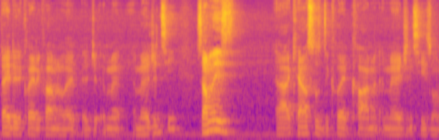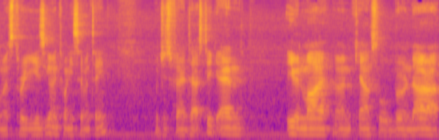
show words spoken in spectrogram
they declared a climate emer- emergency. Some of these uh, councils declared climate emergencies almost three years ago in 2017, which is fantastic. And even my own council, Boroondara,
